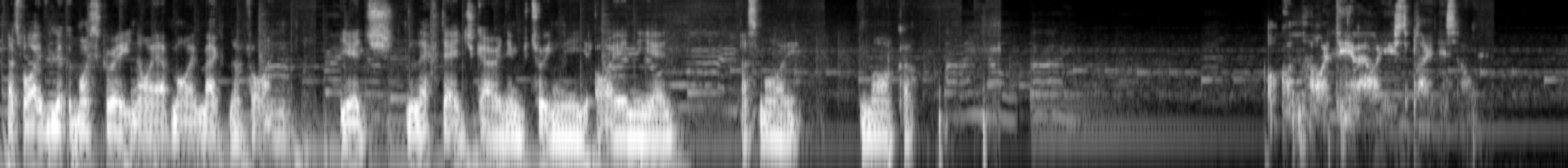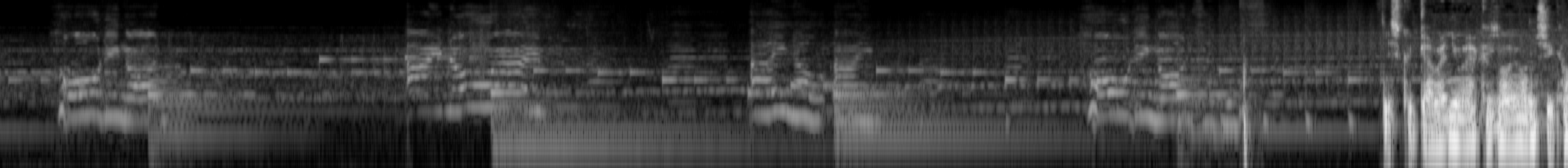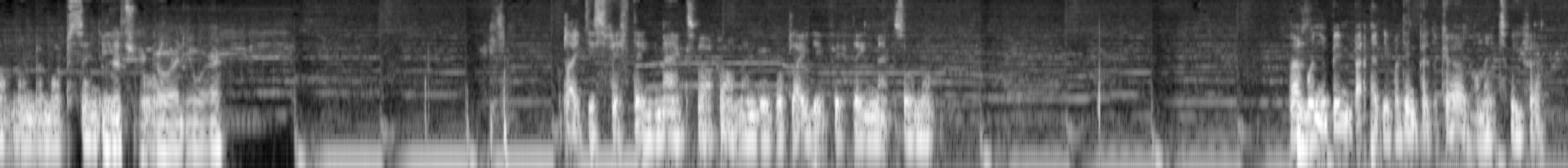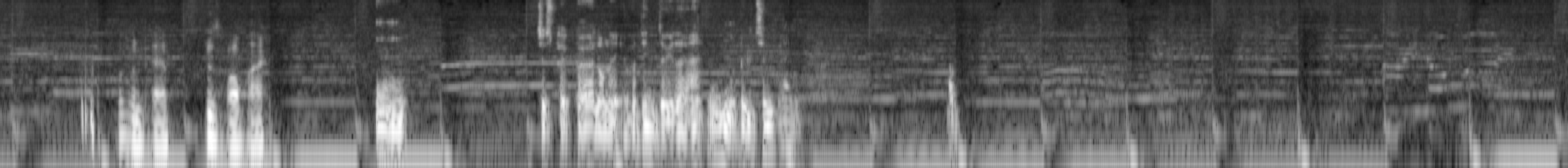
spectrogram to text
That's why if you look at my screen, I have my magnifying the edge, left edge going in between the I and the N. That's my marker. Idea how I used to play this song. holding on. I know I'm, I know I'm holding on to this. This could go anywhere because I honestly can't remember my percentage. This could go anywhere. played this 15 max, but I can't remember if I played it 15 max or not. That wouldn't have been bad if I didn't put the curl on it, to be fair. Wasn't bad. It was all high. Mm. Just put curl on it. If I didn't do that, it wouldn't have been too bad.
